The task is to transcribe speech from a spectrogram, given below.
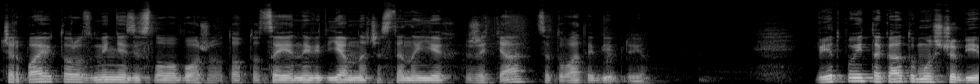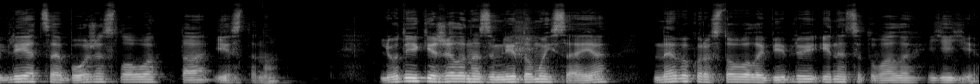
черпають то розуміння зі Слова Божого. Тобто це є невід'ємна частина їх життя цитувати Біблію. Відповідь така, тому що Біблія це Боже Слово та істина. Люди, які жили на землі до Мойсея, не використовували Біблію і не цитували її.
